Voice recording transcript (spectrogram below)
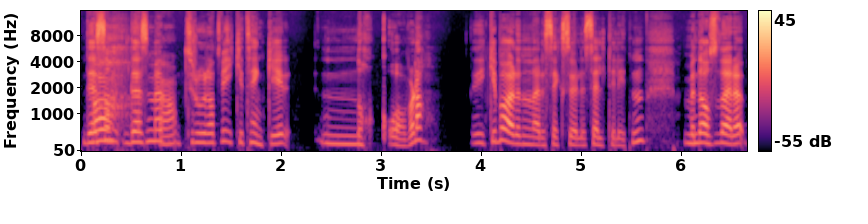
Det som, det som jeg ja. tror at vi ikke tenker nok over, da. Ikke bare den der seksuelle selvtilliten, men det er også det å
